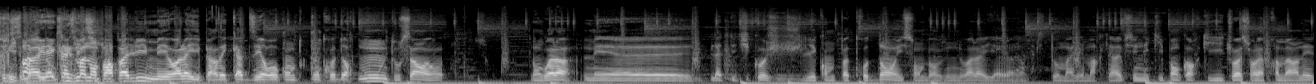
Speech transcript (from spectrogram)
Je dis pas Griezmann, Griezmann, on parle pas de lui, mais voilà, il perdait 4-0 contre, contre Dortmund, tout ça. hein. Donc voilà, mais euh, l'Atlético, je, je les compte pas trop dedans. Ils sont dans une. Voilà, il y a un petit Thomas Lemar qui arrive. C'est une équipe encore qui, tu vois, sur la première année,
